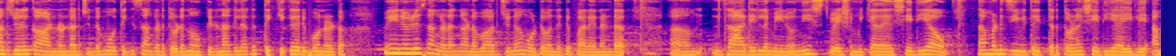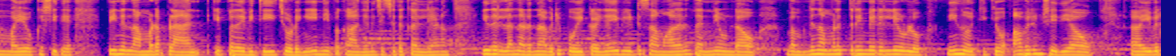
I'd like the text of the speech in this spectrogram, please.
അർജുനെ കാണുന്നുണ്ട്. അർജുന്റെ മുഖത്തേക്ക് സങ്കടത്തോടെ നോക്കിയിട്ടുണ്ട്. അഖില അകത്തേക്ക് കയറി പോകുന്നു കേട്ടോ. മീനുവിന്റെ സങ്കടം കാണുമ്പോൾ അർജുന അങ്ങോട്ട് വന്നിട്ട് പറയുന്നുണ്ട് സാരമില്ല മീനു നീ വിഷമിക്കാതെ ശരിയാവും. നമ്മുടെ ജീവിതം ഇത്രത്തോളം ശരിയായില്ലേ? അമ്മയും ഒക്കെ ശരിയായി. പിന്നെ നമ്മുടെ പ്ലാൻ ഇപ്പോൾ ദേ വിജയിച്ചു തുടങ്ങി. ഇനിയിപ്പോൾ കാഞ്ഞന ചേച്ചിയുടെ കല്യാണം ഇതെല്ലാം നടന്ന് അവർ പോയി കഴിഞ്ഞാൽ ഈ വീട്ടിൽ സമാധാനം തന്നെ ഉണ്ടാവും. പിന്നെ നമ്മൾ ഇത്രയും പേരല്ലേ ഉള്ളൂ. നീ നോക്കിക്കോ അവരും ശരിയാവും. ഇവർ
